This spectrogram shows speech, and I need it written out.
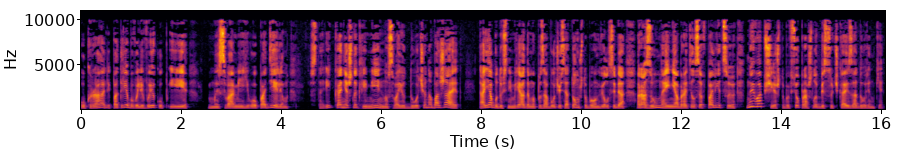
украли, потребовали выкуп, и мы с вами его поделим. Старик, конечно, кремень, но свою дочь он обожает, а я буду с ним рядом и позабочусь о том, чтобы он вел себя разумно и не обратился в полицию, ну и вообще, чтобы все прошло без сучка и задоринки».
